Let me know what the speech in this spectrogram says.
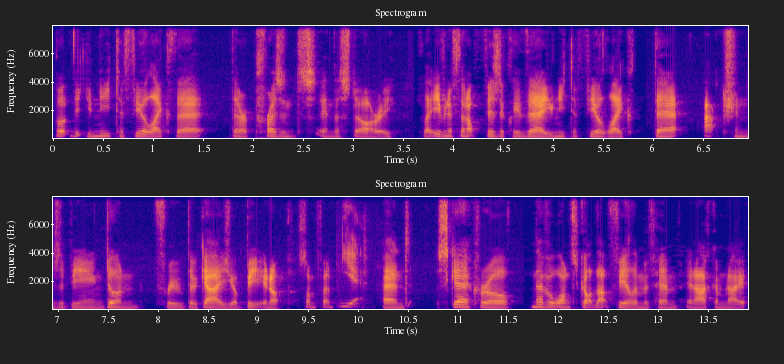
but that you need to feel like they're they're a presence in the story. Like even if they're not physically there, you need to feel like their actions are being done through the guys you're beating up, or something. Yeah. And Scarecrow never once got that feeling with him in Arkham Knight.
